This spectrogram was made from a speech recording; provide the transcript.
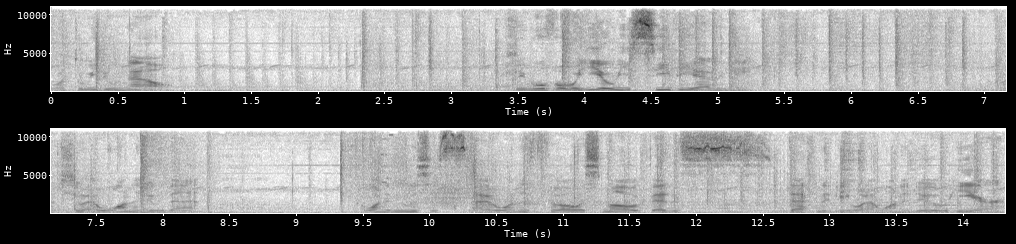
What do we do now? If we move over here, we see the enemy. I'm not sure I want to do that. I want to do is just, I want to throw a smoke. That is definitely what I want to do here.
